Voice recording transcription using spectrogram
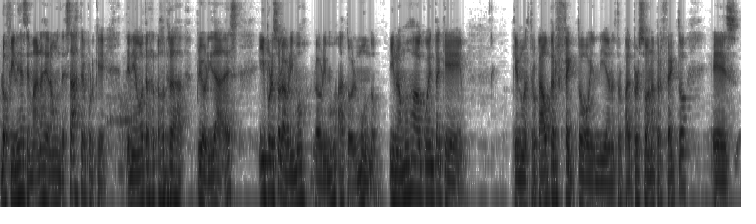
los fines de semana eran un desastre porque tenían otras, otras prioridades y por eso lo abrimos, lo abrimos a todo el mundo. Y nos hemos dado cuenta que, que nuestro PAL perfecto hoy en día, nuestro PAL persona perfecto es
